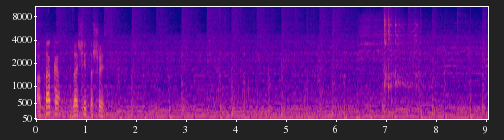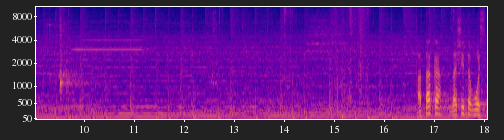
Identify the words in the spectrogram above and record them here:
Атака, защита 6. Атака, защита 8.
